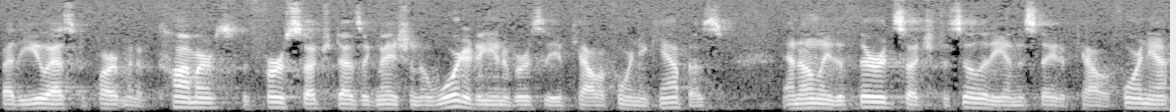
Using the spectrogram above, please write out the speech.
by the U.S. Department of Commerce, the first such designation awarded a University of California campus, and only the third such facility in the state of California.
